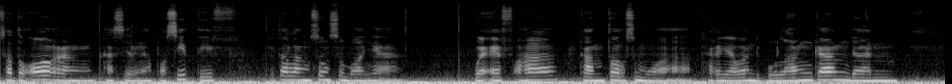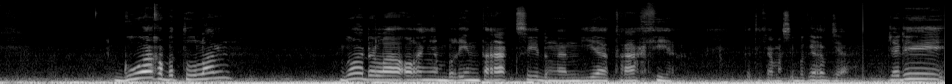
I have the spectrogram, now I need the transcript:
satu orang hasilnya positif, kita langsung semuanya WFH, kantor semua karyawan dipulangkan dan gua kebetulan gua adalah orang yang berinteraksi dengan dia terakhir ketika masih bekerja. Jadi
